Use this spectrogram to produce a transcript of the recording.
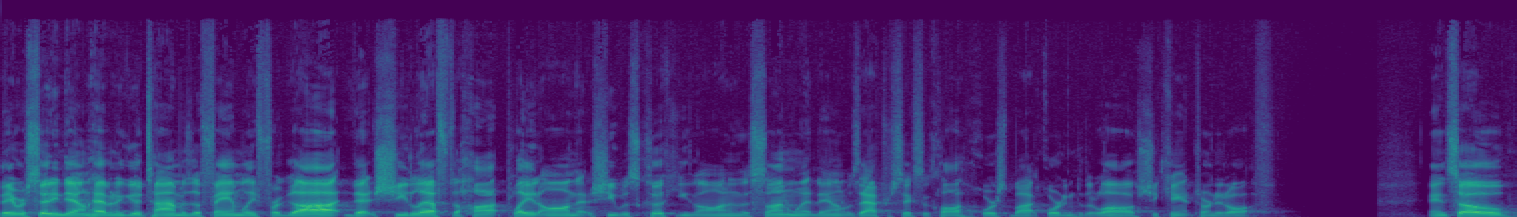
They were sitting down having a good time as a family, forgot that she left the hot plate on that she was cooking on, and the sun went down. It was after six o'clock, of course, by, according to their laws, she can't turn it off. And so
